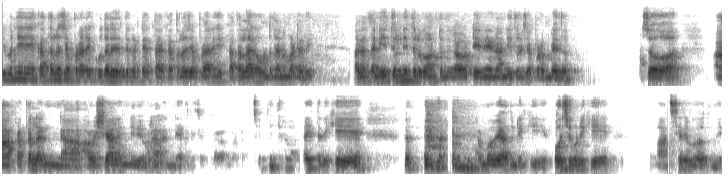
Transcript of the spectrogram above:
ఇవన్నీ కథలో చెప్పడానికి కుదరదు. ఎందుకంటే కథలో చెప్పడానికి కథలాగా ఉంటుంది అనమాట అది. అదంతా నీతులు నీతులుగా ఉంటుంది కాబట్టి నేను ఆ నీతులు చెప్పడం లేదు. సో ఆ కథలన్నీ ఆ- విషయాలన్నీ వివరాలన్నీ అతను చెప్తాడు అనమాట చెప్పిన తర్వాత ఇతనికి ధర్మవ్యాధునికి కౌశికునికి ఆశ్చర్యం అవుతుంది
